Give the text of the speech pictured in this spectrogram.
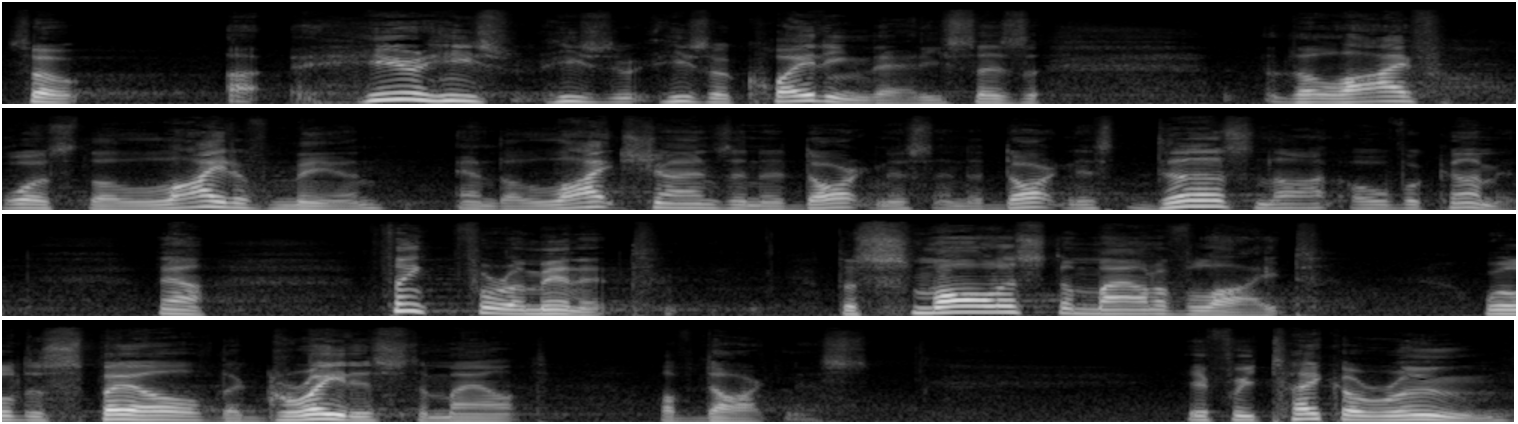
So uh, here he's, he's, he's equating that. He says, The life was the light of men, and the light shines in the darkness, and the darkness does not overcome it. Now, think for a minute the smallest amount of light will dispel the greatest amount of darkness. If we take a room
